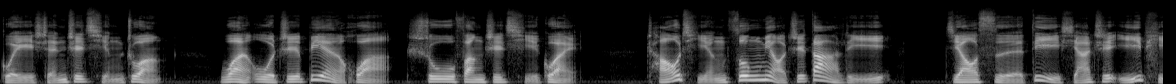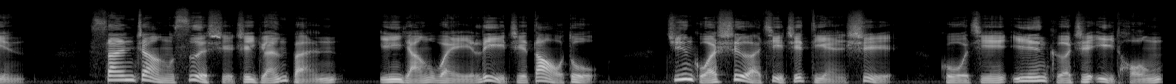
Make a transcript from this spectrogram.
鬼神之情状，万物之变化，书方之奇怪，朝廷宗庙之大礼，交祀地峡之遗品。三正四史之原本，阴阳伟立之道度，军国社稷之典事，古今阴格之异同，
